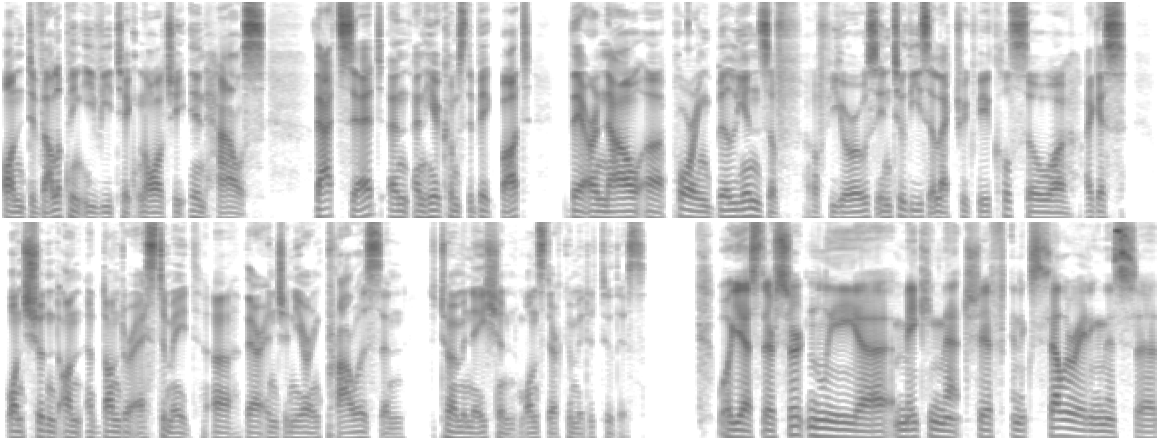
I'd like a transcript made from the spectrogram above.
on developing EV technology in house. That said, and, and here comes the big but, they are now uh, pouring billions of, of euros into these electric vehicles. So uh, I guess one shouldn't un- underestimate uh, their engineering prowess and determination once they're committed to this. Well, yes, they're certainly uh, making that shift and accelerating this uh,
